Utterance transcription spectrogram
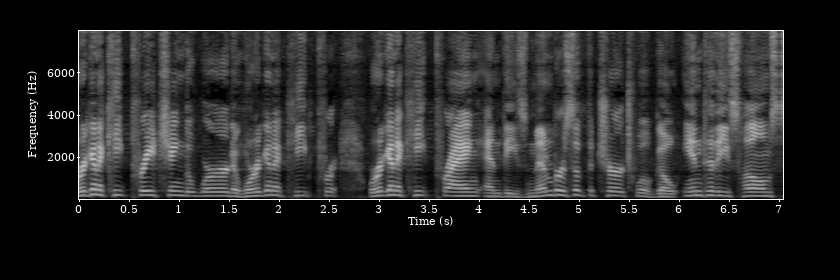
We're going to keep preaching the word and we're going to keep pr- we're going to keep praying and these members of the church will go into these homes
